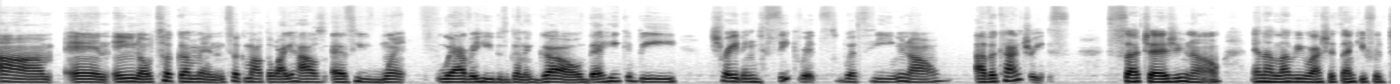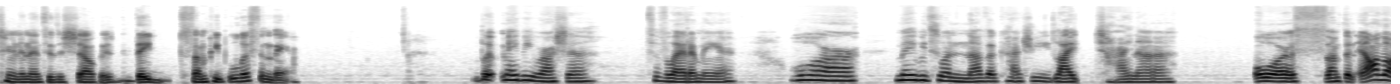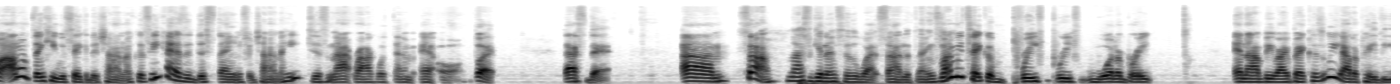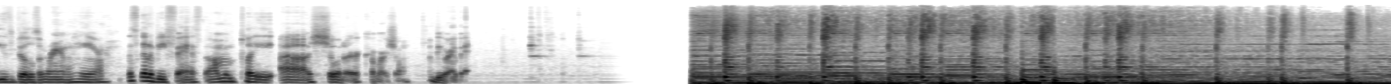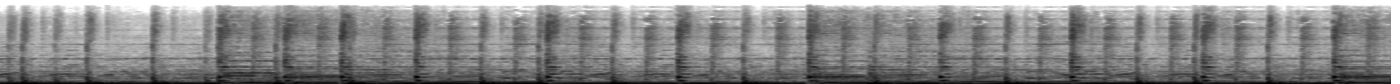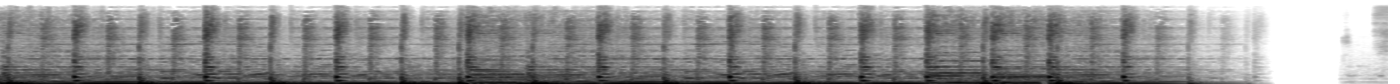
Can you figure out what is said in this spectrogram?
um and and you know took him and took him out the White House as he went wherever he was going to go that he could be trading secrets with he you know other countries such as you know and I love you Russia thank you for tuning into the show cuz they some people listen there. But maybe Russia to Vladimir or maybe to another country like China or something. Although I don't think he would take it to China because he has a disdain for China. He does not rock with them at all. But that's that. Um, so let's get into the wet side of things. Let me take a brief, brief water break and I'll be right back because we got to pay these bills around here. It's to be fast. Though. I'm to play a shorter commercial. I'll be right back.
